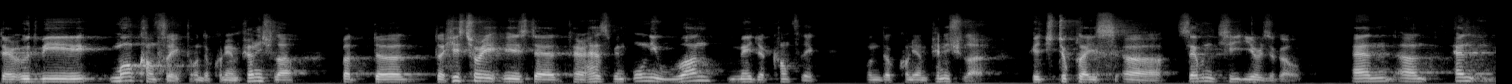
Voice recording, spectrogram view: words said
there would be more conflict on the Korean Peninsula. But the history is that there has been only one major conflict on the Korean Peninsula, which took place uh, 70 years ago. And, uh, and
